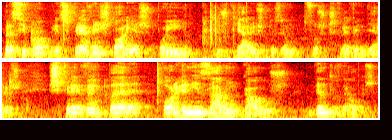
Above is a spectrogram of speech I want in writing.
para si próprias, escrevem histórias, põem os diários, por exemplo, pessoas que escrevem diários, escrevem para organizar um caos dentro delas.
